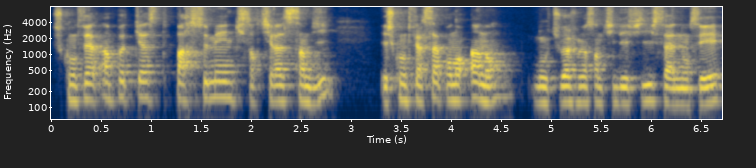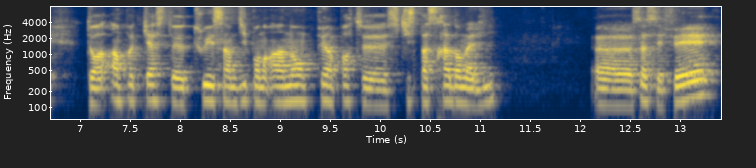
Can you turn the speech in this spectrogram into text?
je compte faire un podcast par semaine qui sortira le samedi et je compte faire ça pendant un an. Donc, tu vois, je me lance un petit défi, c'est annoncé. Tu auras un podcast euh, tous les samedis pendant un an, peu importe euh, ce qui se passera dans ma vie. ça, c'est fait.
